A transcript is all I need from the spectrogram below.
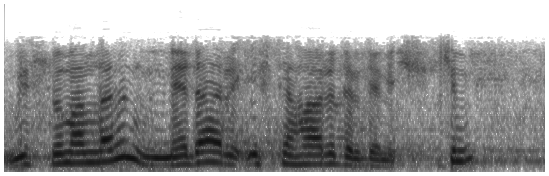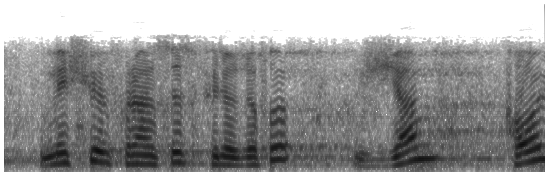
Müslümanların medar iftiharıdır demiş. Kim? Meşhur Fransız filozofu Jean-Paul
